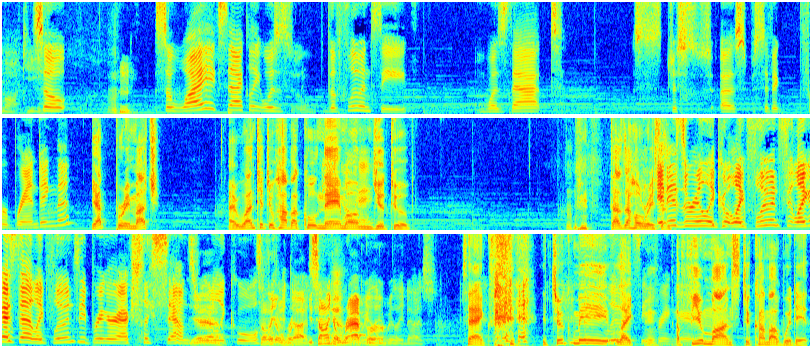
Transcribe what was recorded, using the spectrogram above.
Lucky. So, Hmm. so why exactly was the fluency? was that just uh, specific for branding then? Yep, pretty much. I wanted to have a cool name on. YouTube. That's the whole reason. It is really cool. Like fluency, like I said, like fluency bringer actually sounds Yeah. really cool. Sounds like a It ra- does. you sound like It a really, rapper. Really, really does. Thanks. it took me like Fluency a few months to come up with it.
